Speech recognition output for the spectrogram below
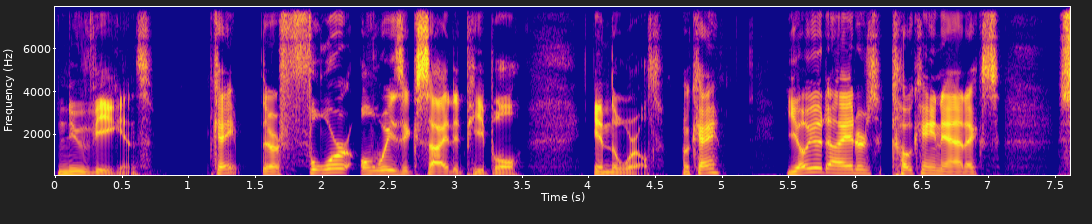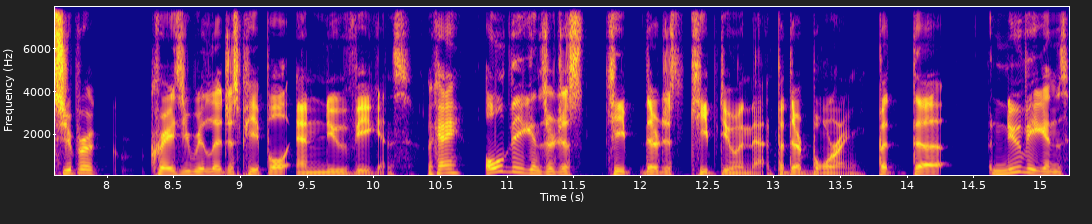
New vegans. Okay, there are four always excited people in the world. Okay, yo-yo dieters, cocaine addicts, super crazy religious people, and new vegans. Okay, old vegans are just keep they're just keep doing that, but they're boring. But the new vegans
